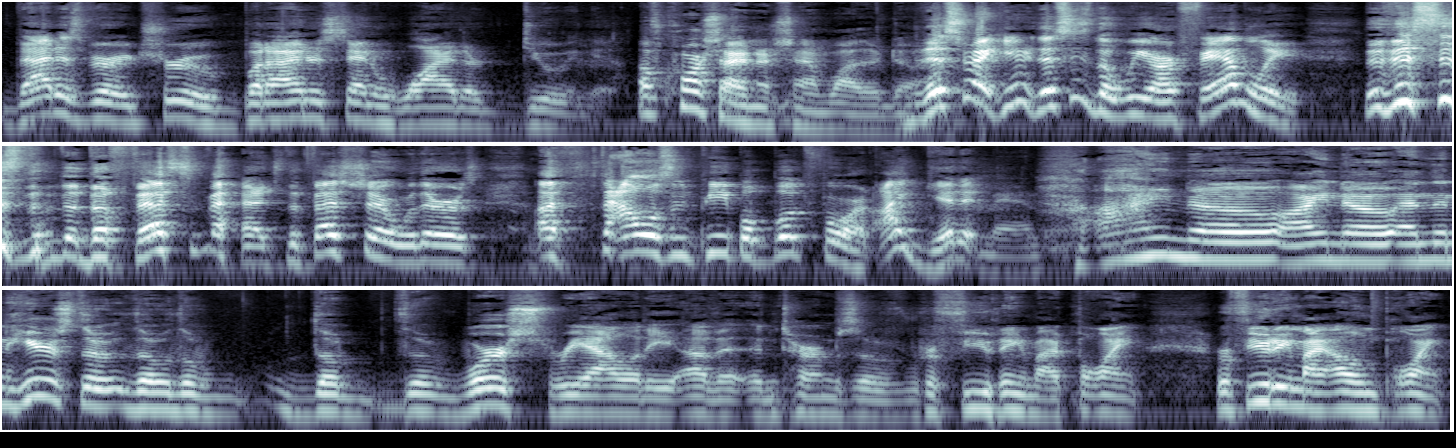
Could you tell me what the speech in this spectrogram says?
That is very true, but I understand why they're doing it. Of course, I understand why they're doing it. This right here, this is the We Are Family. This is the, the, the Fest match, the Fest show where there's a thousand people booked for it. I get it, man. I know, I know. And then here's the the the the, the worst reality of it in terms of refuting my point, refuting my own point.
